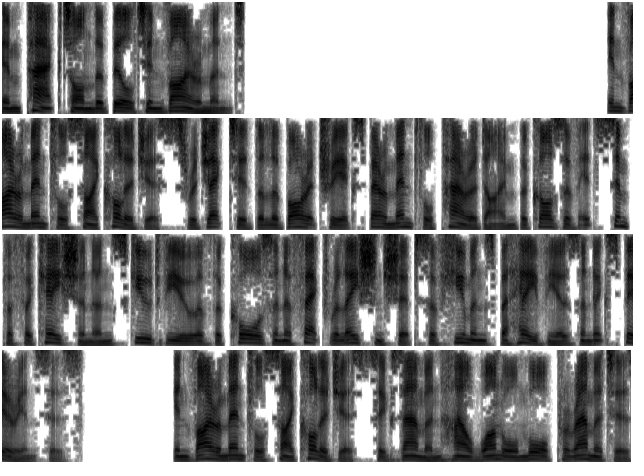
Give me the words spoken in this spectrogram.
Impact on the built environment. Environmental psychologists rejected the laboratory experimental paradigm because of its simplification and skewed view of the cause and effect relationships of humans' behaviors and experiences. Environmental psychologists examine how one or more parameters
